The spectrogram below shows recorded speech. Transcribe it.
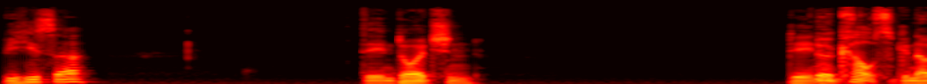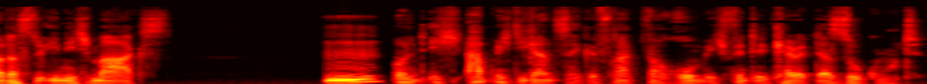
wie hieß er? Den Deutschen. Den, Äh, Kraus. genau, dass du ihn nicht magst. Hm? Und ich habe mich die ganze Zeit gefragt, warum. Ich finde den Charakter so gut.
